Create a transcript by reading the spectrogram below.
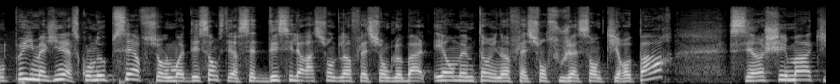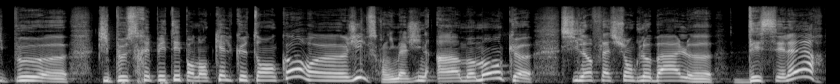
On peut imaginer à ce qu'on observe sur le mois de décembre, c'est-à-dire cette décélération de l'inflation globale et en même temps une inflation sous-jacente qui repart. C'est un schéma qui peut, euh, se répéter pendant quelques temps encore, euh, Gilles Parce qu'on imagine à un moment que si l'inflation globale euh, décélère,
